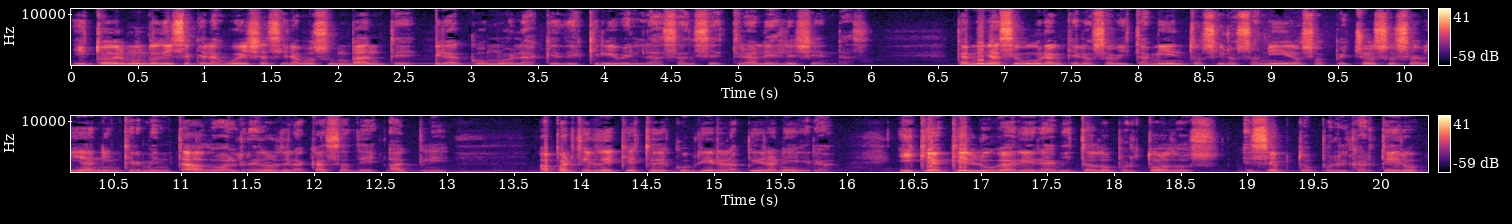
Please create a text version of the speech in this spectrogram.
y todo el mundo dice que las huellas y la voz zumbante eran como las que describen las ancestrales leyendas. También aseguran que los avistamientos y los sonidos sospechosos se habían incrementado alrededor de la casa de Ackley a partir de que éste descubriera la piedra negra, y que aquel lugar era evitado por todos, excepto por el cartero,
